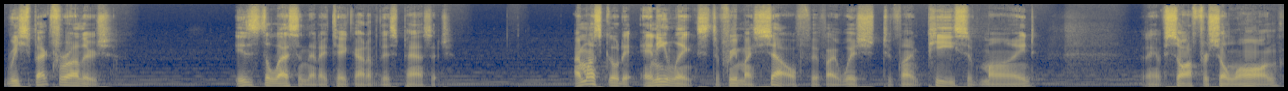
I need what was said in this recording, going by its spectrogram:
Respect for others is the lesson that I take out of this passage. I must go to any lengths to free myself if I wish to find peace of mind that I have sought for so long.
